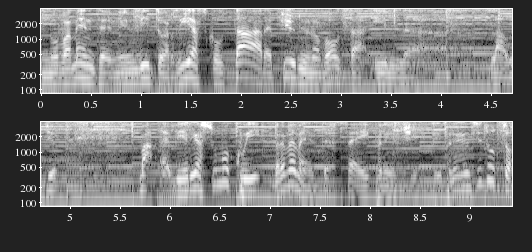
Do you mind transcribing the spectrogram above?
Nuovamente vi invito a riascoltare più di una volta il, l'audio ma eh, vi riassumo qui brevemente sei principi. Prima innanzitutto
